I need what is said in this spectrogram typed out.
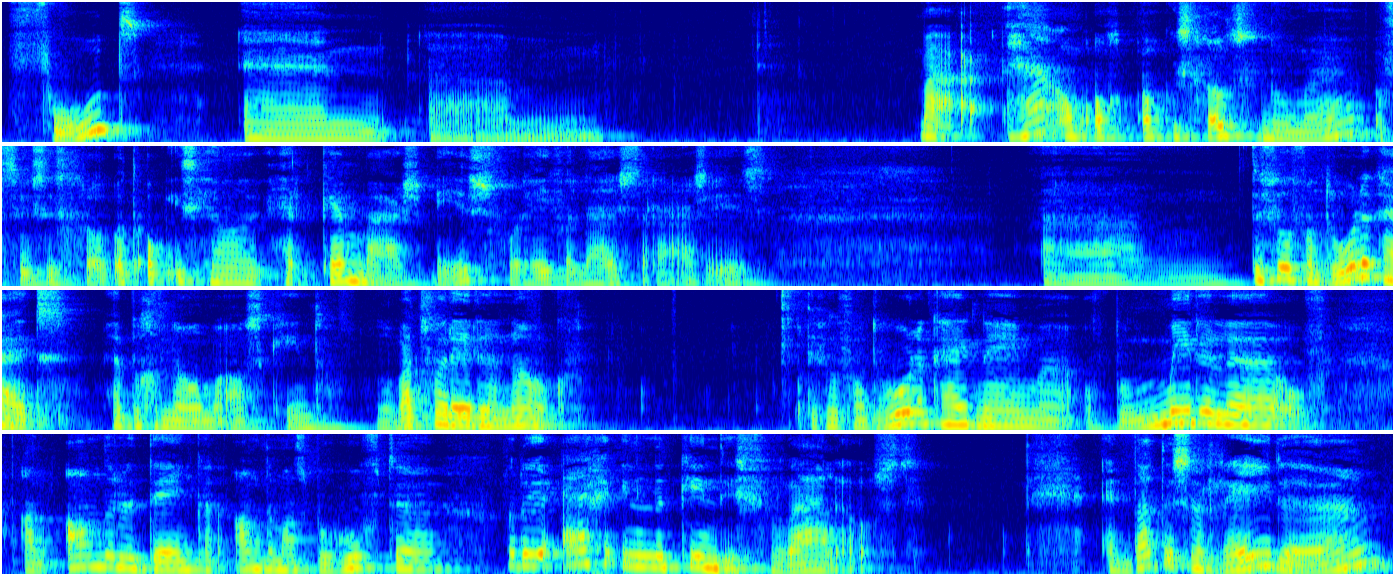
voelt. En, um, maar hè, om ook, iets groots te noemen, of zoiets is groot, wat ook iets heel herkenbaars is voor veel luisteraars, is um, te veel verantwoordelijkheid hebben genomen als kind. Wat voor reden dan ook. Te veel verantwoordelijkheid nemen of bemiddelen of aan anderen denken, aan andermans behoeften, waardoor je eigen innerlijke kind is verwaarloosd. En dat is een reden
